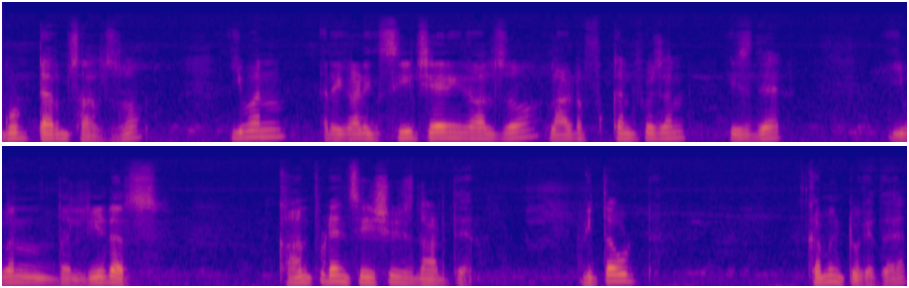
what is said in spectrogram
good terms also. Even regarding seat sharing also, a lot of confusion is there. Even the leaders, confidence issue is not there. Without coming together,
